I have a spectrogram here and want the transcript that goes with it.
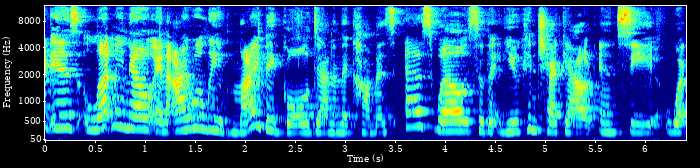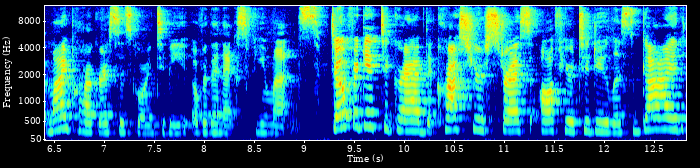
it is let me know and i will leave my big goal down in the comments well so that you can check out and see what my progress is going to be over the next few months. Don't forget to grab the Cross Your Stress Off Your To-Do List guide.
